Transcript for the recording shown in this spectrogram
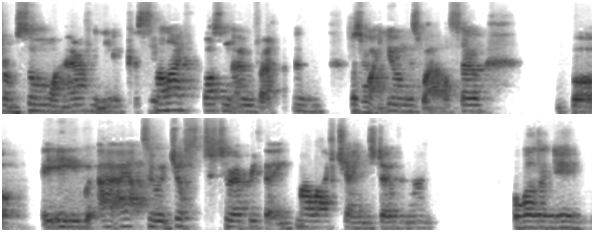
from somewhere, haven't you? Because yeah. my life wasn't over and I was yeah. quite young as well. So, but it, it, I had to adjust to everything. My life changed overnight. Well, well done you,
